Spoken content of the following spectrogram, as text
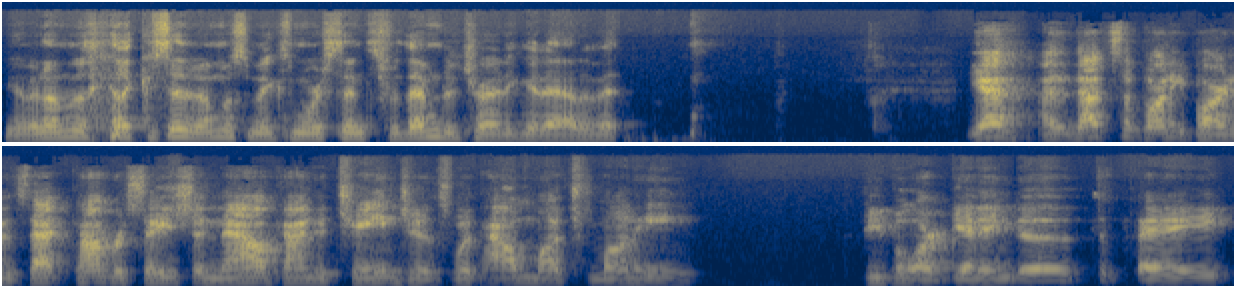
you know, it almost, like you said, it almost makes more sense for them to try to get out of it. Yeah, that's the funny part is that conversation now kind of changes with how much money people are getting to to pay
